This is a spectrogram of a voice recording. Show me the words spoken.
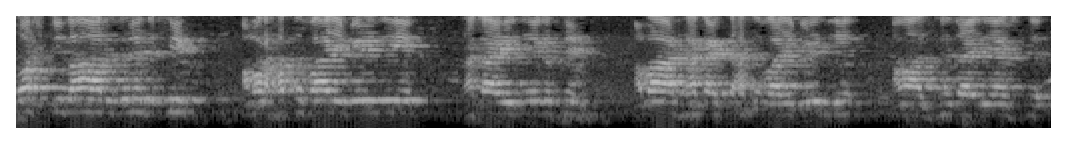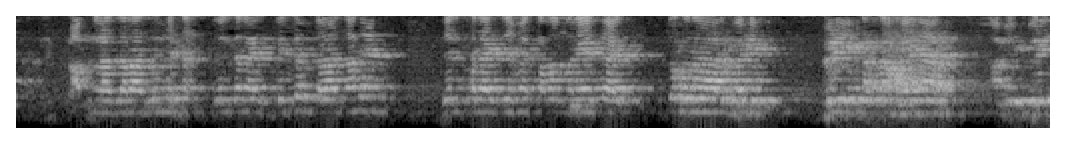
দশটি বার জেলে গেছি আমার হাতে পায়ে বেরিয়ে দিয়ে ঢাকায় নিয়ে গেছে। আবার ঢাকায় হাতে পায়ে বেরিয়ে দিয়ে আমার ঝেঁদায় নিয়ে আসছে। আপনারা যারা জেলখানায় গেছেন তারা জানেন, জেলখানায় যে কালা মারা যায়, তখন আর বাড়ি বেড়ি কাটা হয় না। আমি বেড়ি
